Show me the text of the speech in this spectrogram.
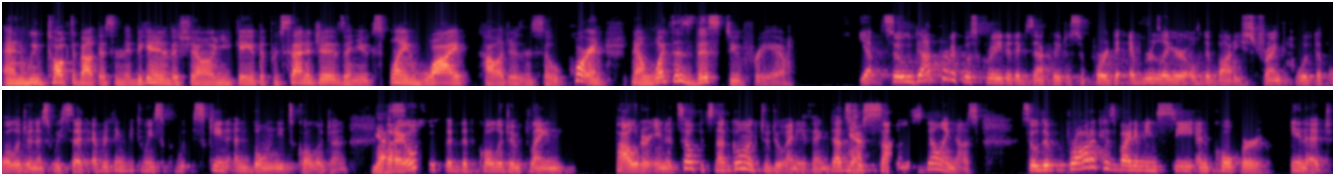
And we've talked about this in the beginning of the show and you gave the percentages and you explained why collagen is so important. Now, what does this do for you? Yep. So that product was created exactly to support the every layer of the body strength with the collagen. As we said, everything between skin and bone needs collagen. Yes. But I also said that collagen plain powder in itself, it's not going to do anything. That's Yes. just science telling us. So the product has vitamin C and copper in it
